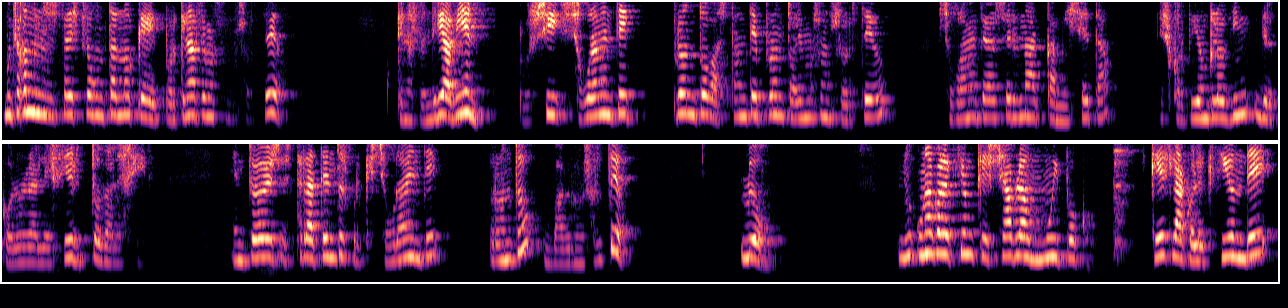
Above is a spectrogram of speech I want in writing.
Mucha gente nos estáis preguntando que por qué no hacemos un sorteo. Que nos vendría bien. Pues sí, seguramente pronto, bastante pronto haremos un sorteo. Seguramente va a ser una camiseta Scorpion Clothing del color a elegir, todo a elegir. Entonces, estar atentos porque seguramente pronto va a haber un sorteo. Luego, una colección que se habla muy poco, que es la colección de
